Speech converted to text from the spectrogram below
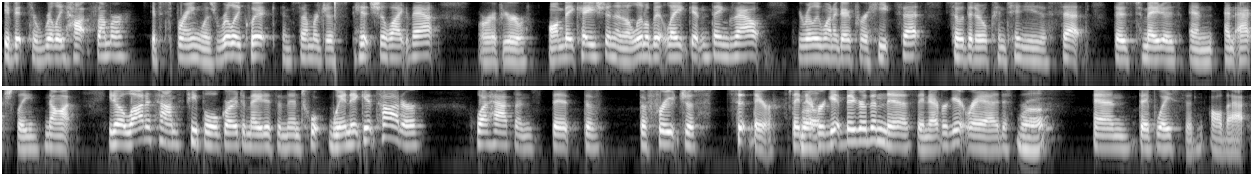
if it's a really hot summer, if spring was really quick and summer just hits you like that, or if you're on vacation and a little bit late getting things out, you really want to go for a heat set so that it'll continue to set those tomatoes and and actually not. You know, a lot of times people will grow tomatoes and then when it gets hotter, what happens? That the the fruit just sit there. They never get bigger than this. They never get red, Right. and they've wasted all that.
